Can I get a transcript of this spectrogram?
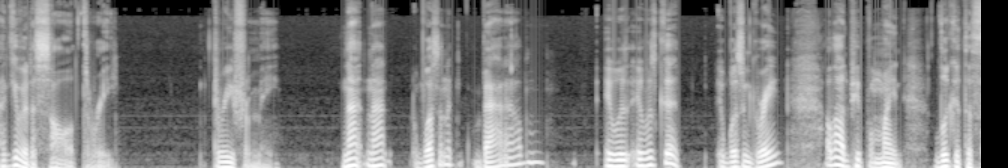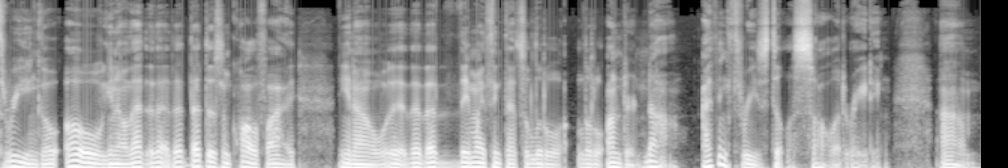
I'd give it a solid three. Three from me. Not not wasn't a bad album. It was it was good it wasn't great, a lot of people might look at the three and go, "Oh, you know that that that, that doesn't qualify." You know, that, that they might think that's a little little under. No, I think three is still a solid rating. Um,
